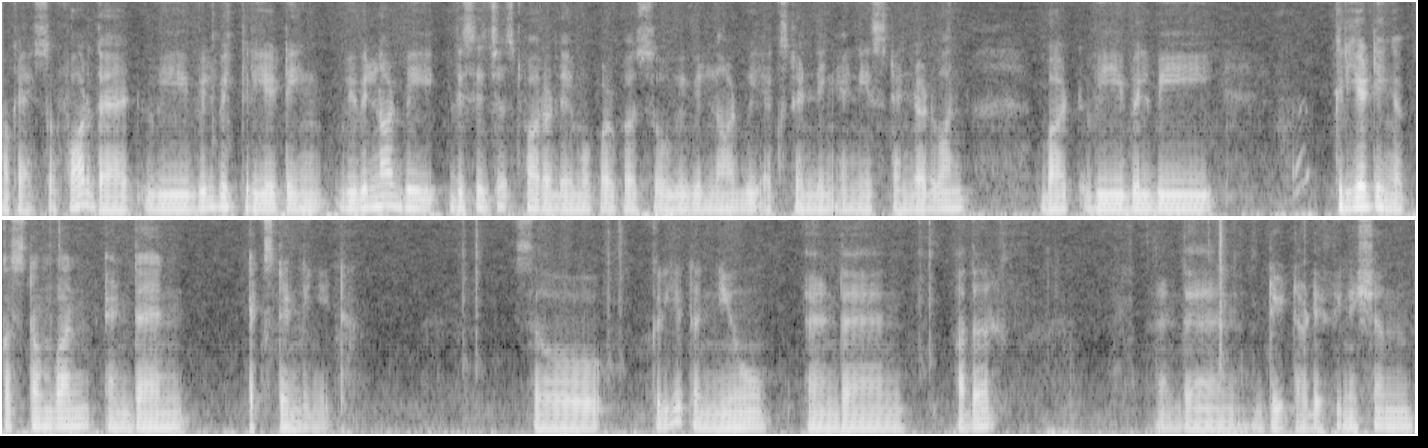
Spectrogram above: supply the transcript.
Okay so for that we will be creating we will not be this is just for a demo purpose so we will not be extending any standard one but we will be creating a custom one and then extending it so create a new and then other and then data definition.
